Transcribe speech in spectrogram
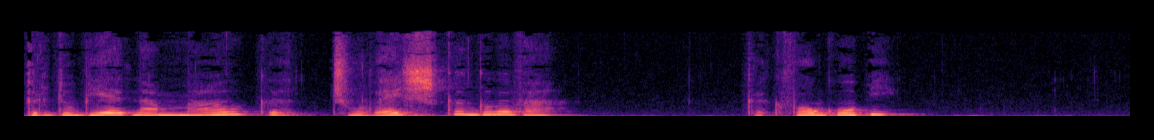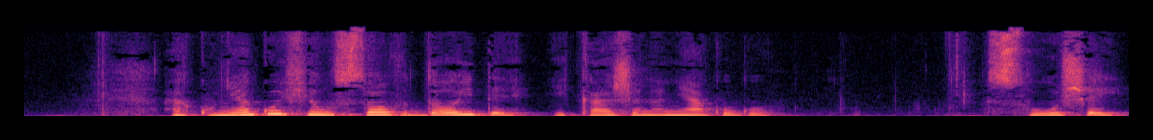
придоби една малка човешка глава, какво губи? Ако някой философ дойде и каже на някого Слушай,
